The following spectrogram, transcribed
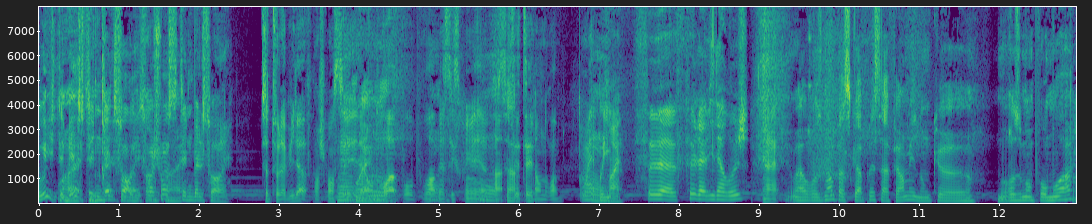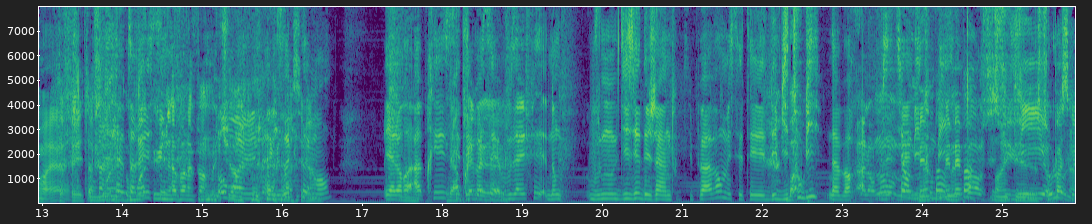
oui, c'était bien. C'était une, belle soirée. Franchement, c'était une belle soirée. Surtout la villa, franchement, c'est l'endroit pour pouvoir bien s'exprimer. c'était l'endroit. Oui. Feu, euh, feu la Villa Rouge. heureusement, parce qu'après, ça a fermé, donc euh, heureusement pour moi. Ouais. T'as fait, au moins, une avant la fermeture. exactement. Et alors après, c'était quoi Vous avez fait donc vous nous le disiez déjà un tout petit peu avant, mais c'était des B2B bah, d'abord. Alors non, mais, même, pas, même pas, on s'est suivi parce que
